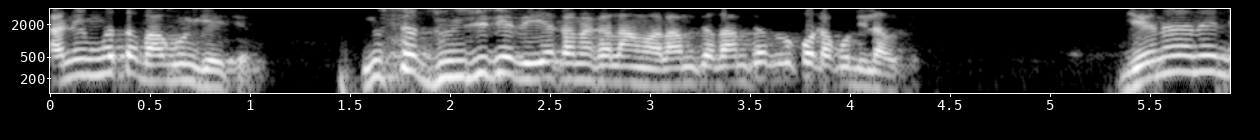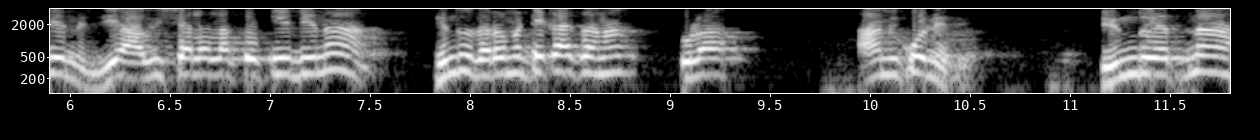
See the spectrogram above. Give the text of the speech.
आणि मत भागून घ्यायचे नुसतं झुंजी देते एकामेकाला आम्हाला. आमच्यात आमच्यात कोटाकोटी लावते. घेणं नाही देणं. जे आयुष्याला लागतं ते दे ना हिंदू धर्म टिकायचा ना तुला? आम्ही कोण आहेत? हिंदू आहेत ना?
